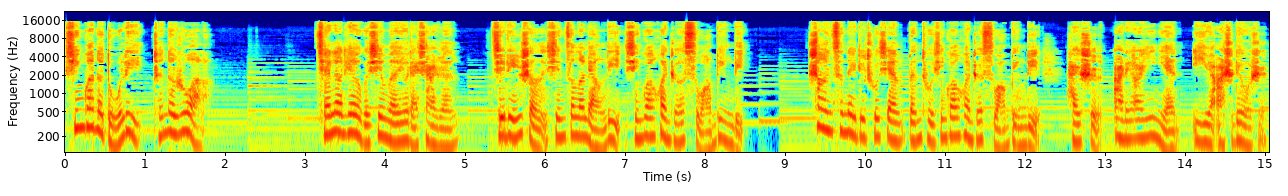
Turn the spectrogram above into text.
新冠的毒力真的弱了。前两天有个新闻有点吓人。吉林省新增了两例新冠患者死亡病例。上一次内地出现本土新冠患者死亡病例还是二零二一年一月二十六日，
